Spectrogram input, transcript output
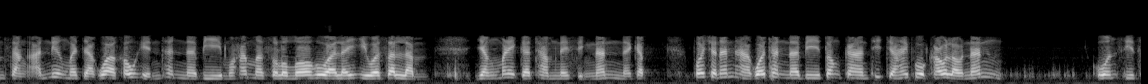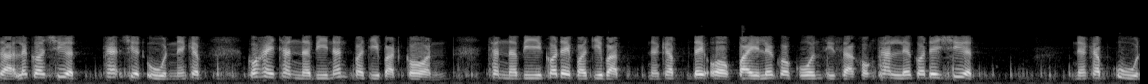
ำสั่งอันเนื่องมาจากว่าเขาเห็นท่านนาบีมุฮัมมัดสุลลัลฮุอะลัยฮิวะสัลลัมยังไม่ได้กระทำในสิ่งนั้นนะครับ เพราะฉะนั้นหากว่าท่านนาบีต้องการที่จะให้พวกเขาเหล่านั้นโกนศีรษะและก็เชือดแพะเชือดอูนนะครับ ก็ให้ท่านนาบีนั้นปฏิบัติก่อน ท่านนาบีก็ได้ปฏิบัตินะครับ ได้ออกไปแล้วก็โกนศีรษะของท่านแล้วก็ได้เชือด นะครับ อูด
